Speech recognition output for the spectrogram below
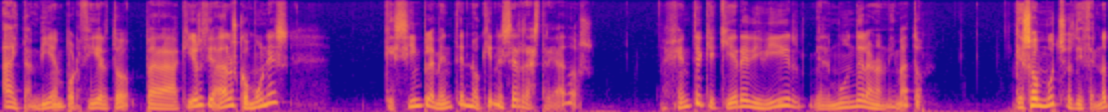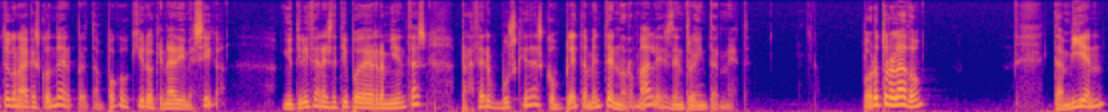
hay también, por cierto, para aquellos ciudadanos comunes que simplemente no quieren ser rastreados. Gente que quiere vivir el mundo del anonimato. Que son muchos, dicen, no tengo nada que esconder, pero tampoco quiero que nadie me siga. y utilizan este tipo de herramientas para hacer búsquedas completamente normales dentro de Internet. Por otro lado, también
